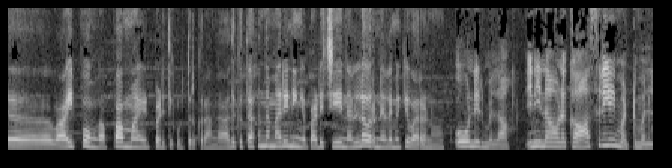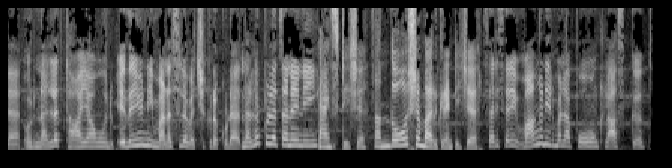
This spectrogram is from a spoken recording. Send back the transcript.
வாய்ப்பு உங்க அப்பா அம்மா ஏற்படுத்தி கொடுத்துருக்காங்க அதுக்கு தகுந்த மாதிரி நீங்க படிச்சு நல்ல ஒரு நிலைமைக்கு வரணும். ஓ நிர்மலா. இனி நான் உனக்கு ஆசிரியை மட்டுமல்ல ஒரு நல்ல தாயாவும் இரு எதையும் நீ மனசுல வச்சுக்கிற கூடாது. நல்ல பிள்ளை தானே நீ? தேங்க்ஸ் டீச்சர் சந்தோஷமா இருக்கிறேன் டீச்சர் சரி சரி. வாங்க நிர்மலா. போவோம் கிளாஸ்க்கு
